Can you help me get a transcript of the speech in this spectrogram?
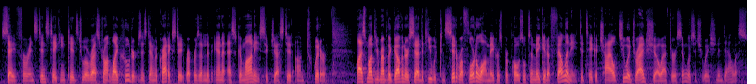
say, for instance, taking kids to a restaurant like Hooters, as Democratic State Representative Anna Eskamani suggested on Twitter. Last month, you remember the governor said that he would consider a Florida lawmaker's proposal to make it a felony to take a child to a drag show after a similar situation in Dallas.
